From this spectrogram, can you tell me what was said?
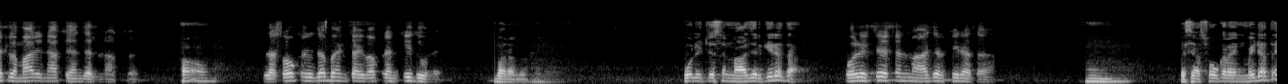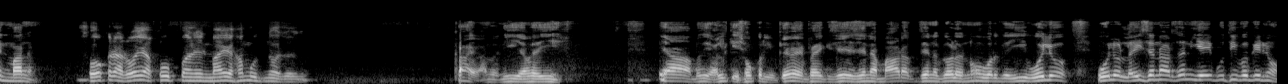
એટલે મારી નાખે અંદર નાખે. એટલે છોકરી દબાઈને કઈ આપણે કીધું નહીં. બરાબર પોલીસ સ્ટેશનમાં હાજર કર્યા હતા પોલીસ સ્ટેશનમાં હાજર કર્યા હતા પછી આ છોકરા એને મળ્યા હતા ને માને? છોકરા રોયા ખૂબ પણ માએ હમું જ ન જોયું. કાંઈ વાંધો નહીં હવે ઈ આ બધી હલકી છોકરીઓ કહેવાય ભાઈ જે જેના બાળક જેને ગળે નો વર્ગે ઈ ઓલ્યો ઓલ્યો લઈ જનાર છે ને એ બુદ્ધિ વગેરેનો.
